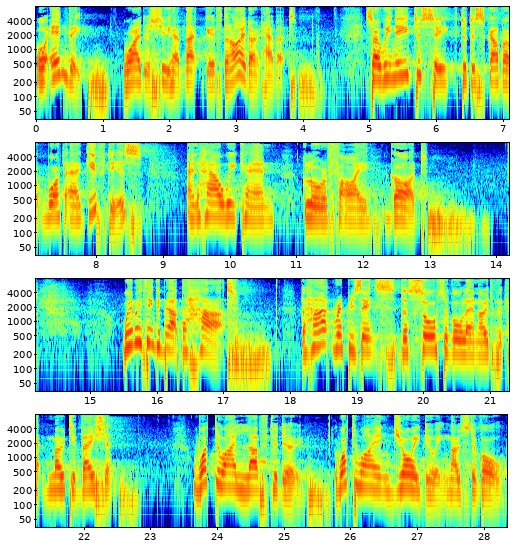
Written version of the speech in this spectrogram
or envy. Why does she have that gift and I don't have it? So we need to seek to discover what our gift is and how we can glorify God. When we think about the heart, the heart represents the source of all our motiva- motivation. What do I love to do? What do I enjoy doing most of all?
